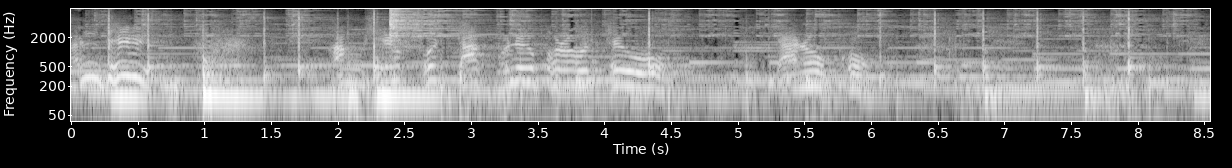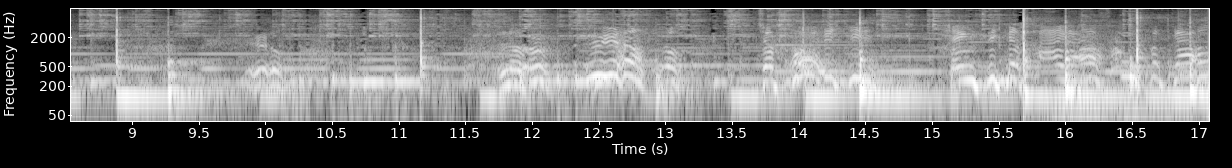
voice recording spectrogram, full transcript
안 돼. 당신은 짝분을 벌어오태우 나놓고 저 버릇이 생생하게 성숙하고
